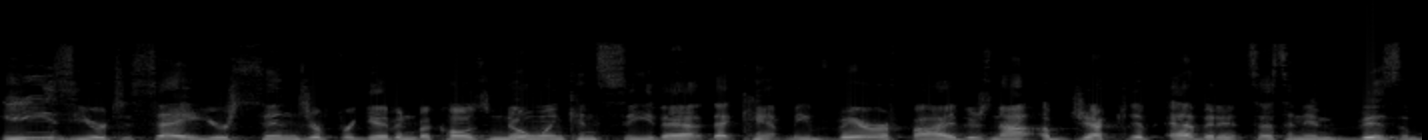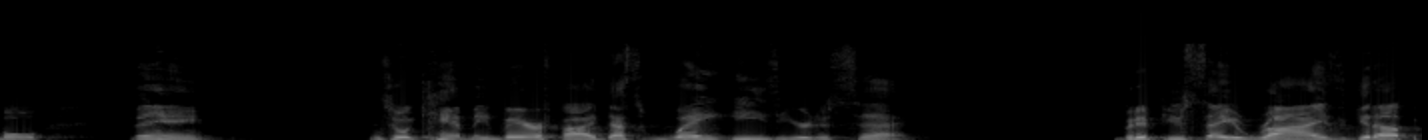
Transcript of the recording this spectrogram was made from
easier to say your sins are forgiven because no one can see that. That can't be verified. There's not objective evidence. That's an invisible thing. And so it can't be verified. That's way easier to say. But if you say, rise, get up,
